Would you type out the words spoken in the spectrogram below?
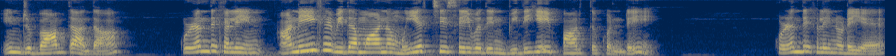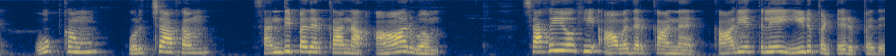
இன்று பாப்தாதா குழந்தைகளின் அநேக விதமான முயற்சி செய்வதின் விதியை பார்த்து கொண்டே குழந்தைகளினுடைய ஊக்கம் உற்சாகம் சந்திப்பதற்கான ஆர்வம் சகயோகி ஆவதற்கான காரியத்திலே ஈடுபட்டிருப்பது.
